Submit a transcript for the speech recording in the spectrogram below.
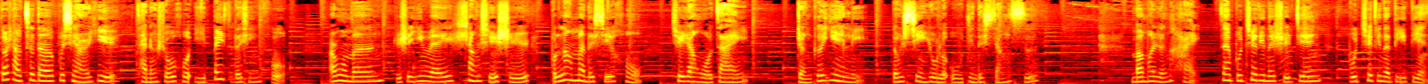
多少次的不期而遇。才能收获一辈子的幸福，而我们只是因为上学时不浪漫的邂逅，却让我在整个夜里都陷入了无尽的相思。茫茫人海，在不确定的时间、不确定的地点、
